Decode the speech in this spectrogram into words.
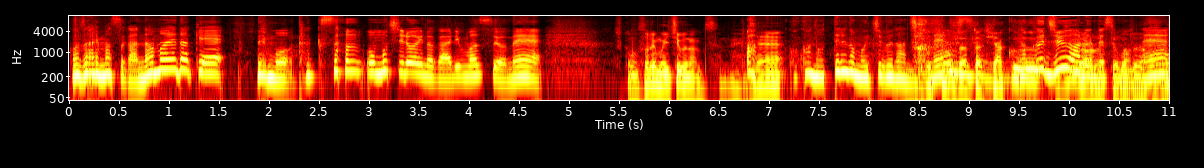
ございますが名前だけでもたくさん面白いのがありますよね。しかもそれも一部なんですよね。ねここ載ってるのも一部なんですね。そうだだって100 110あるんですもんね。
